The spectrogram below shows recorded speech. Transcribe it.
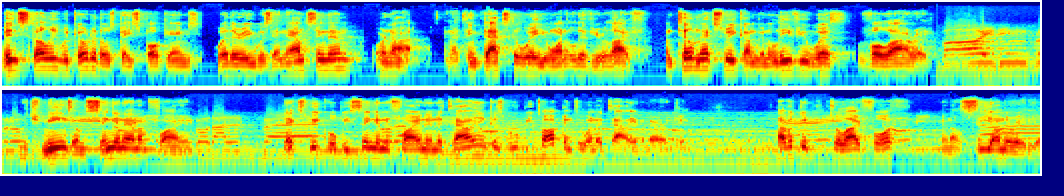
Vin Scully would go to those baseball games, whether he was announcing them or not. And I think that's the way you want to live your life. Until next week, I'm going to leave you with Volare, which means I'm singing and I'm flying. Next week, we'll be singing and flying in Italian because we'll be talking to an Italian American. Have a good July 4th, and I'll see you on the radio.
